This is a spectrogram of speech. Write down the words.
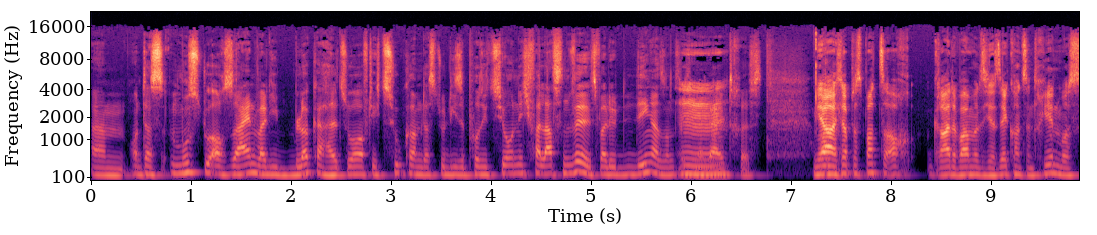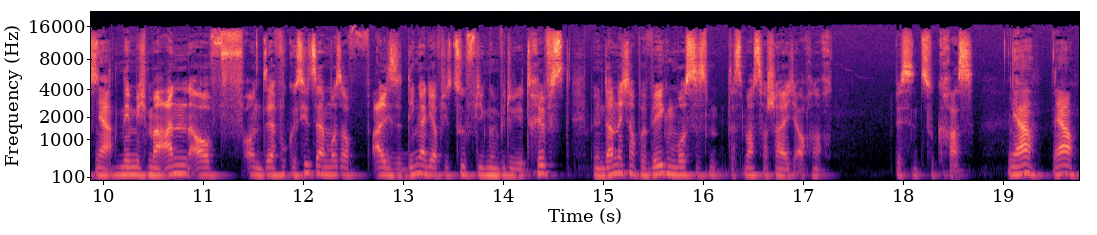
Ähm, und das musst du auch sein, weil die Blöcke halt so auf dich zukommen, dass du diese Position nicht verlassen willst, weil du die Dinger sonst nicht mehr mhm. geil triffst. Ja, und ich glaube, das macht es auch, gerade weil man sich ja sehr konzentrieren muss, ja. nehme ich mal an, auf und sehr fokussiert sein muss auf all diese Dinger, die auf dich zufliegen und wie du die triffst. Wenn du dann nicht noch bewegen musst, das, das macht es wahrscheinlich auch noch ein bisschen zu krass. Ja, ja.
